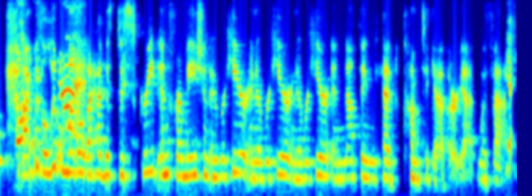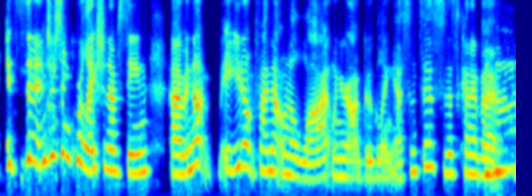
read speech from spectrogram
I was a little muddled. I had this discrete information over here and over here and over here, and nothing had come together yet with that. Yeah, it's an interesting correlation I've seen, um, and not you don't find that one a lot when you're out googling essences. So that's kind of a mm-hmm.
